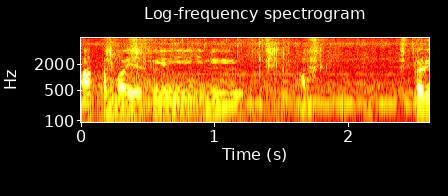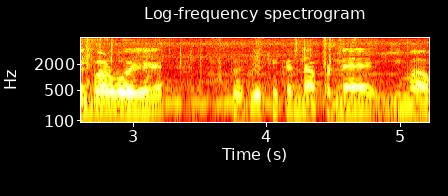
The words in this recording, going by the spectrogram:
આત્મા એટલી એની પરિબળ હોય છે. તો જેથી કરીને આપણને એમાં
